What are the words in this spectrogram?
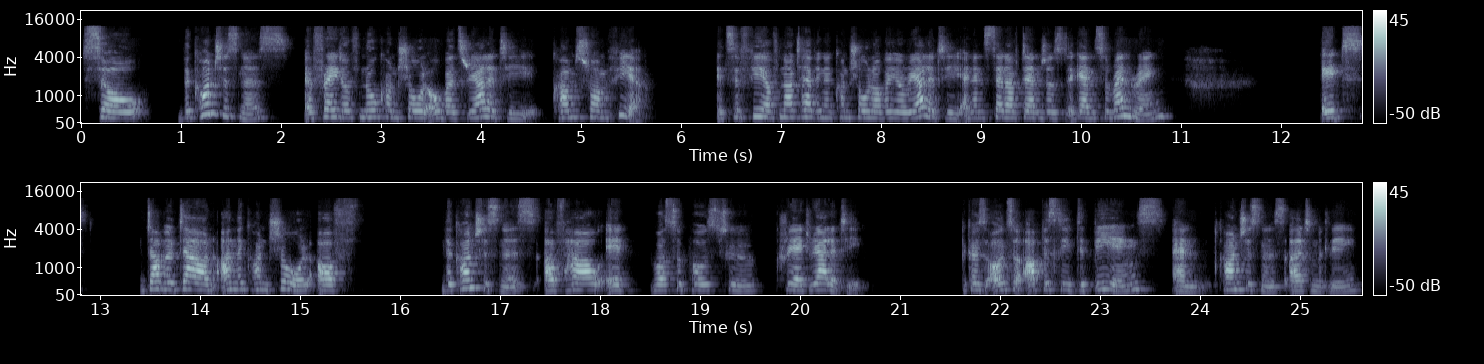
So the consciousness, afraid of no control over its reality, comes from fear. It's a fear of not having a control over your reality. And instead of then just again surrendering, it doubled down on the control of the consciousness of how it was supposed to create reality. Because also obviously the beings and consciousness ultimately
